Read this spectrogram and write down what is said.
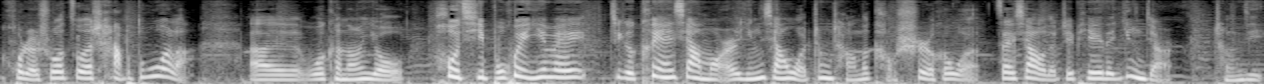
或者说做的差不多了。呃，我可能有后期不会因为这个科研项目而影响我正常的考试和我在校的 GPA 的硬件成绩。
